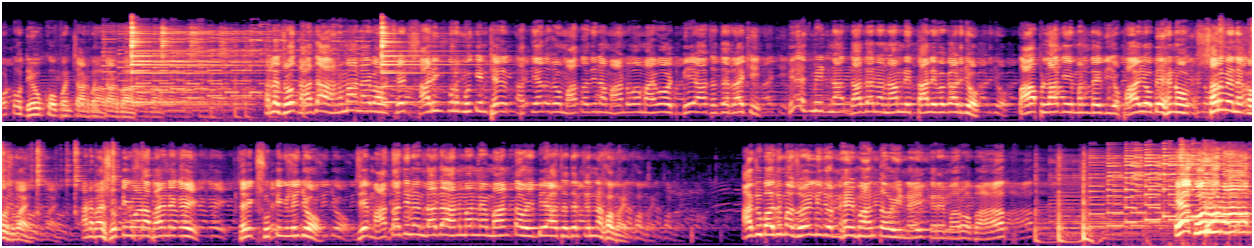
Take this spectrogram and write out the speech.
મોટો દેવકો પંચાળ પંચાળ બાર એટલે જો દાદા હનુમાન આવ્યા હોય સાળીંગપુર મૂકીને ઠેઠ અત્યારે જો માતાજીના માંડવામાં આવ્યા હોય બે હાથ અંદર રાખી બે જ મિનિટ દાદાના નામની તાલી વગાડજો. પાપ લાગે મને દઈ દીજો. ભાઈઓ બહેનો સર્વેને કહું છું ભાઈ. અને ભાઈ શૂટિંગ વાળા ભાઈને કહી જરીક શૂટિંગ લીજો. જે માતાજીને ને દાદા હનુમાનને માનતા હોય બે હાથ અંદર કરી નાખો ભાઈ. આજુબાજુમાં જોઈ લીજો નહીં માનતા હોય નહીં કરે મારો બાપ. એ ગુરુ રામ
